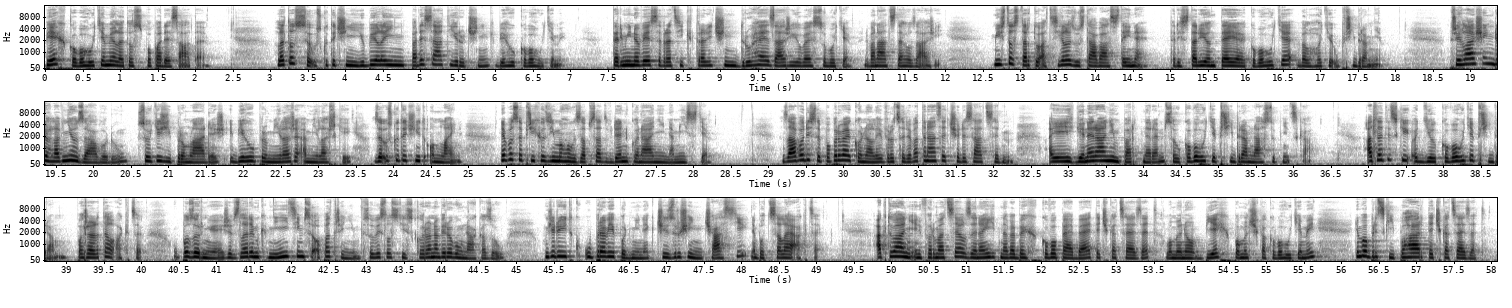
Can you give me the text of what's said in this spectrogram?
Běh Kovohutěmi letos po 50. Letos se uskuteční jubilejní 50. ročník běhu Kovohutěmi. Termínově se vrací k tradiční druhé zářijové sobotě, 12. září. Místo startu a cíle zůstává stejné, tedy stadion TJ Kovohutě ve Lhotě u Příbramě. Přihlášení do hlavního závodu, soutěží pro mládež i běhu pro mílaře a mílařky lze uskutečnit online, nebo se příchozí mohou zapsat v den konání na místě. Závody se poprvé konaly v roce 1967 a jejich generálním partnerem jsou Kovohutě Příbram Nástupnická. Atletický oddíl Kovohutě Příbram, pořadatel akce, upozorňuje, že vzhledem k měnícím se opatřením v souvislosti s koronavirovou nákazou může dojít k úpravě podmínek či zrušení části nebo celé akce. Aktuální informace lze najít na webech kovopb.cz lomeno běh pomlčka kovohutěmi nebo britský pohár.cz.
